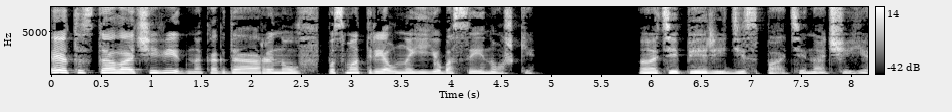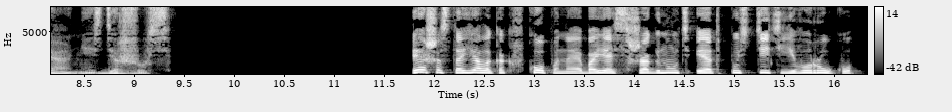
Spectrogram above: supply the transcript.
Это стало очевидно, когда Ренулф посмотрел на ее босые ножки. А теперь иди спать, иначе я не сдержусь. Эша стояла как вкопанная, боясь шагнуть и отпустить его руку.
